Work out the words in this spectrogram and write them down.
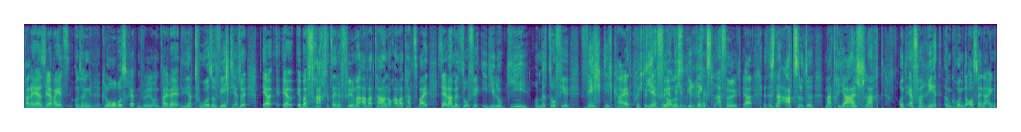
weil er ja selber jetzt unseren Globus retten will und weil die Natur so wichtig, also er, er überfrachtet seine Filme Avatar und auch Avatar 2 selber mit so viel Ideologie und mit so viel Wichtigkeit, Richtig, die der Film genau nicht im geringsten Perfekt. erfüllt. Ja, es ist eine absolute Materialschlacht und er verrät im Grunde auch seine eigene.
